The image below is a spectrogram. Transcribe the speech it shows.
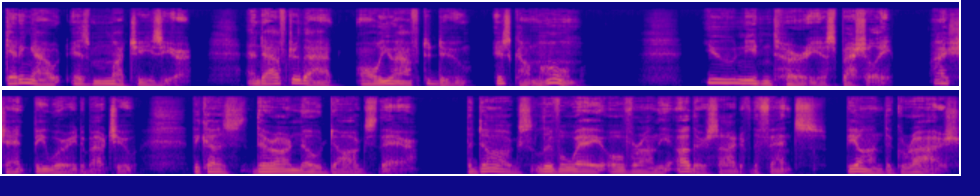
Getting out is much easier, and after that, all you have to do is come home. You needn't hurry, especially. I shan't be worried about you, because there are no dogs there. The dogs live away over on the other side of the fence, beyond the garage,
